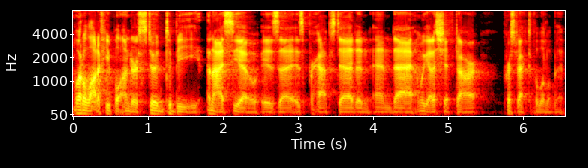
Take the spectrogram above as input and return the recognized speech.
what a lot of people understood to be an ICO is uh, is perhaps dead, and and, uh, and we got to shift our perspective a little bit.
